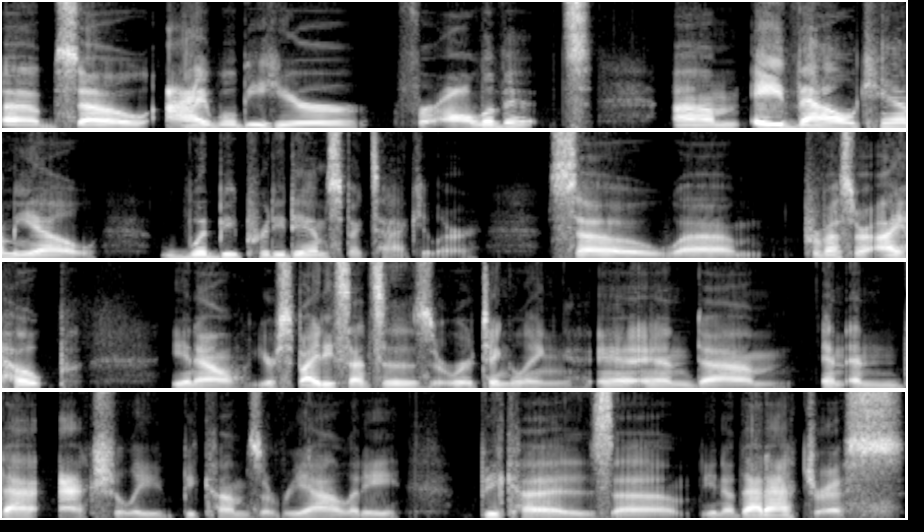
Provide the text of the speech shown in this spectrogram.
uh, so I will be here for all of it. Um, a Val cameo would be pretty damn spectacular. So, um, Professor, I hope you know your spidey senses were tingling, and and um, and, and that actually becomes a reality because uh, you know that actress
